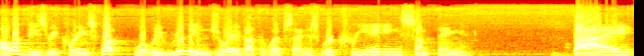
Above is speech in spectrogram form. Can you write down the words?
all of these recordings, what, what we really enjoy about the website is we're creating something by,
